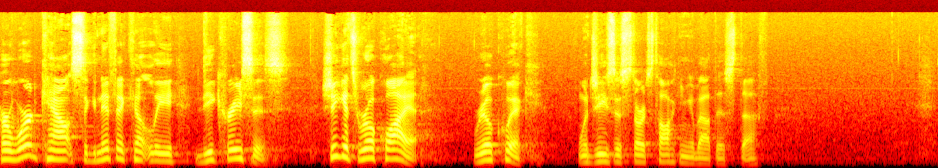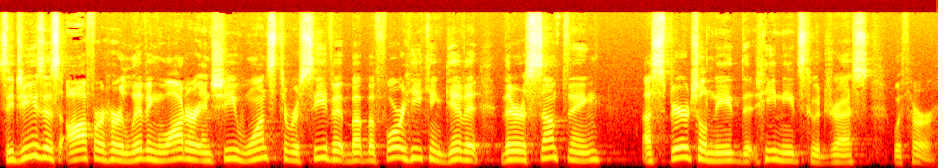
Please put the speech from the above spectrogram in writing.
Her word count significantly decreases. She gets real quiet, real quick, when Jesus starts talking about this stuff. See, Jesus offered her living water and she wants to receive it, but before he can give it, there is something a spiritual need that he needs to address with her.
